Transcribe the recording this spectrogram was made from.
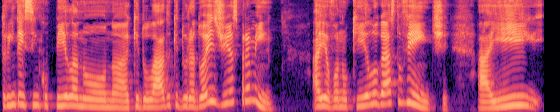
35 pila no, no- aqui do lado que dura dois dias pra mim. Aí eu vou no quilo, gasto 20. Aí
